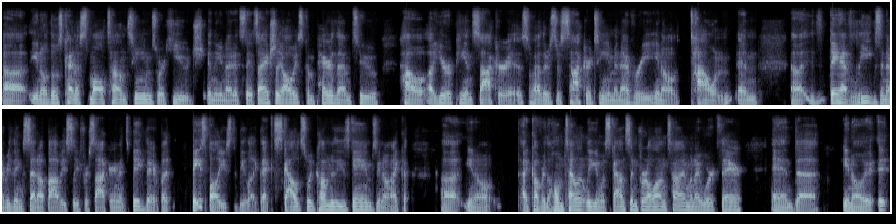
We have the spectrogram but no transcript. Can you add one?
uh, you know, those kind of small town teams were huge in the United States. I actually always compare them to how a European soccer is. How there's a soccer team in every you know town, and uh, they have leagues and everything set up obviously for soccer, and it's big there. But baseball used to be like that. Scouts would come to these games. You know, I, uh, you know, I covered the home talent league in Wisconsin for a long time when I worked there, and uh, you know, it,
